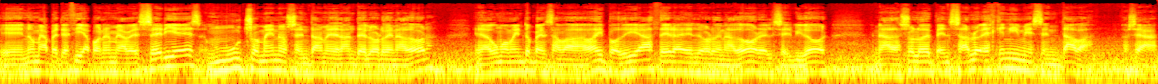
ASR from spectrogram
Eh, no me apetecía ponerme a ver series, mucho menos sentarme delante del ordenador en algún momento pensaba, ay, podría hacer el ordenador, el servidor. Nada, solo de pensarlo, es que ni me sentaba. O sea,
